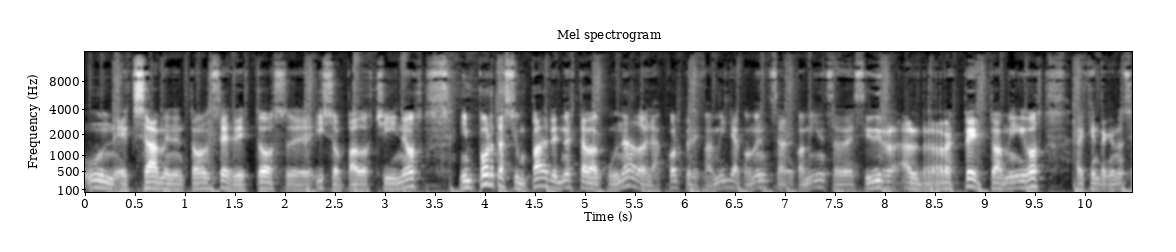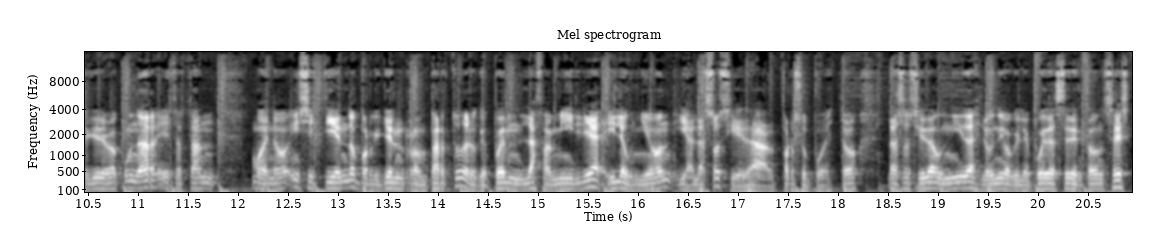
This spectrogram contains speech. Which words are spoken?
un examen entonces de estos eh, hisopados chinos. Importa si un padre no está vacunado. Las cortes de familia comienzan, comienzan a decidir al respecto, amigos. Hay gente que no se quiere vacunar y estos están, bueno, insistiendo porque quieren romper todo lo que pueden la familia y la unión y a la sociedad, por supuesto. La sociedad unida es lo único que le puede hacer entonces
